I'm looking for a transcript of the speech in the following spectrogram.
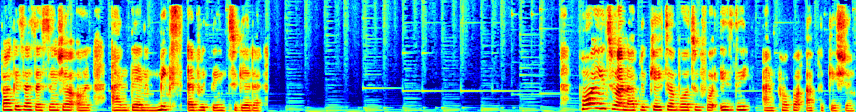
frankincense essential oil and then mix everything together. Pour into an applicator bottle for easy and proper application.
